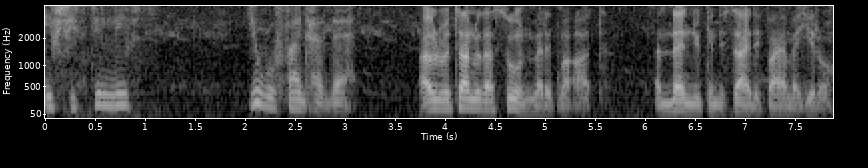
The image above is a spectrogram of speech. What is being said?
If she still lives, you will find her there. I will return with her soon, Meritmaat. And then you can decide if I am a hero.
